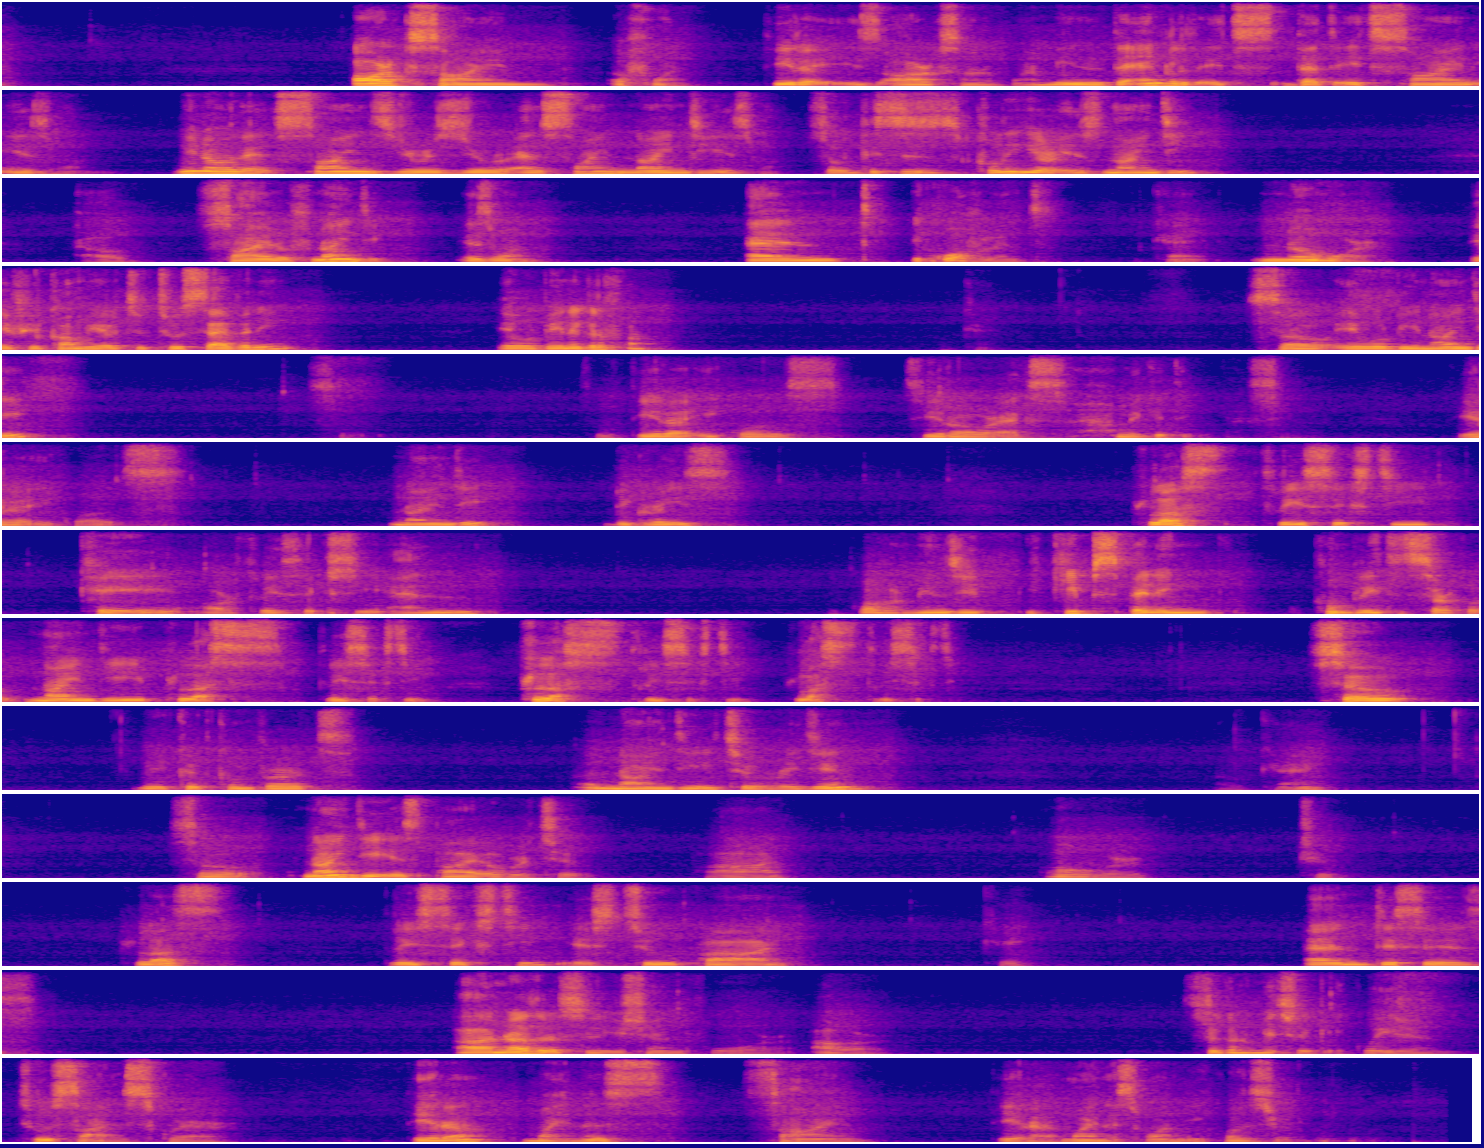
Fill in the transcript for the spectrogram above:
arc sine of 1. Theta is arc sine of 1, meaning the angle that its, that its sine is 1. We know that sine 0, 0 and sine 90 is 1. So this is clear is 90. Sine of 90 is 1. And equivalent. Okay, no more. If you come here to 270, it will be negative 1. Okay. So it will be 90 so theta equals 0 or x, make it. Theta equals 90 degrees plus 360k or 360n equivalent means you, you keep spinning completed circle 90 plus 360 plus 360 plus 360 so we could convert 90 to radian. Okay. So 90 is pi over 2. Pi over 2. Plus 360 is 2 pi k. And this is another solution for our trigonometric equation 2 sine square theta minus sine theta minus 1 equals 0.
